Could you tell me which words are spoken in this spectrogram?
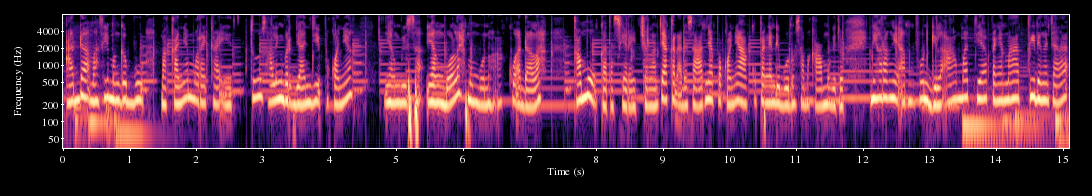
ada masih menggebu. Makanya mereka itu saling berjanji. Pokoknya yang bisa yang boleh membunuh aku adalah kamu kata si Rachel. Nanti akan ada saatnya pokoknya aku pengen dibunuh sama kamu gitu. Ini orang ya ampun gila amat ya pengen mati dengan cara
